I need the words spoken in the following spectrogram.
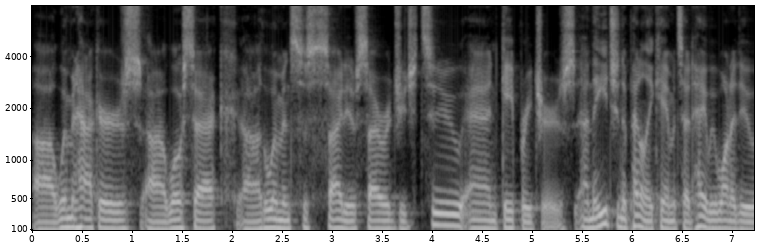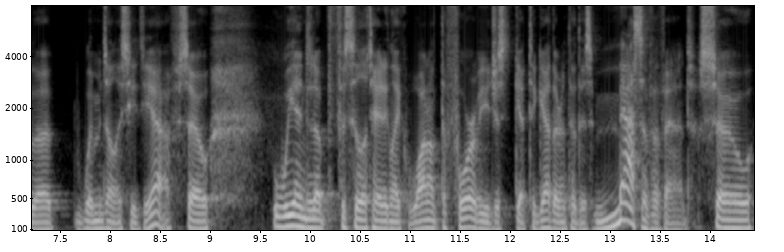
uh, Women Hackers, uh, WOSEC, uh, the Women's Society of Cyber Jiu Jitsu, and Gate Breachers. And they each independently came and said, hey, we want to do a women's only CTF. So we ended up facilitating like why don't the four of you just get together and throw this massive event so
